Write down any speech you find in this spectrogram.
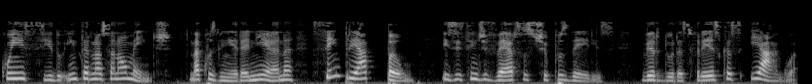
conhecido internacionalmente. Na cozinha iraniana, sempre há pão. Existem diversos tipos deles, verduras frescas e água.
